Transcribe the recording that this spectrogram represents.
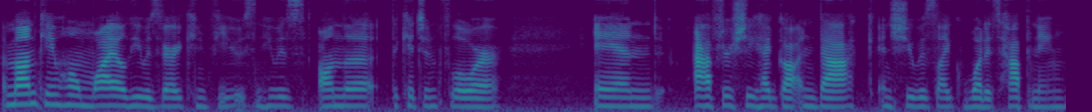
my mom came home while he was very confused, and he was on the, the kitchen floor. And after she had gotten back and she was like what is happening?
